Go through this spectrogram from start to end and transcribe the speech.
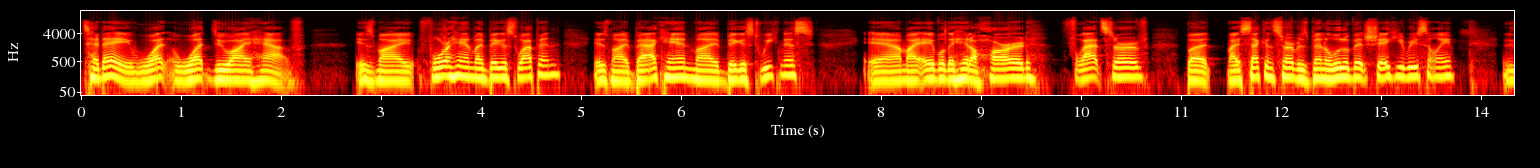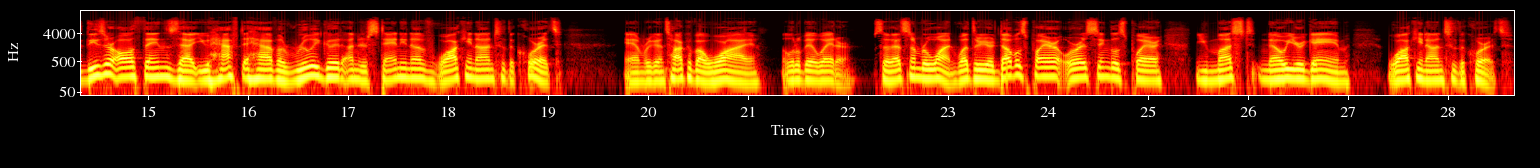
today what what do I have? Is my forehand my biggest weapon? Is my backhand my biggest weakness? Am I able to hit a hard flat serve? But my second serve has been a little bit shaky recently. These are all things that you have to have a really good understanding of walking onto the court. And we're going to talk about why a little bit later. So that's number one. Whether you're a doubles player or a singles player, you must know your game walking onto the court.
